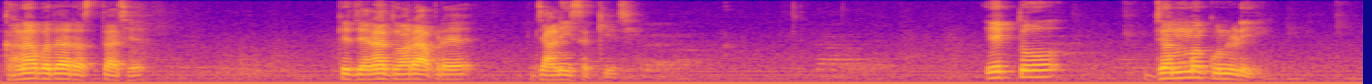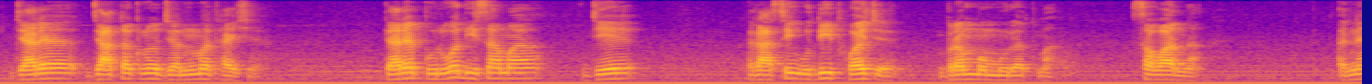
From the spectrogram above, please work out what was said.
ઘણા બધા રસ્તા છે કે જેના દ્વારા આપણે જાણી શકીએ છીએ. એક તો જન્મ કુંડળી જ્યારે જાતકનો જન્મ થાય છે, ત્યારે પૂર્વ દિશામાં જે રાશિ ઉદિત હોય છે બ્રહ્મ મુહૂર્તમાં, સવારના, અને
